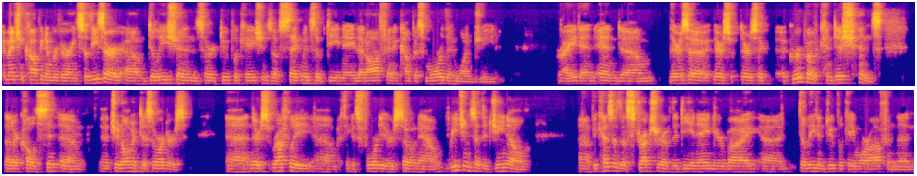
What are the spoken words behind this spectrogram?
I mentioned copy number variants. So these are um, deletions or duplications of segments of DNA that often encompass more than one gene, right? And and um, there's a there's there's a, a, group of conditions that are called um, uh, genomic disorders, and there's roughly, um, I think it's 40 or so now, regions of the genome, uh, because of the structure of the DNA nearby, uh, delete and duplicate more often than,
